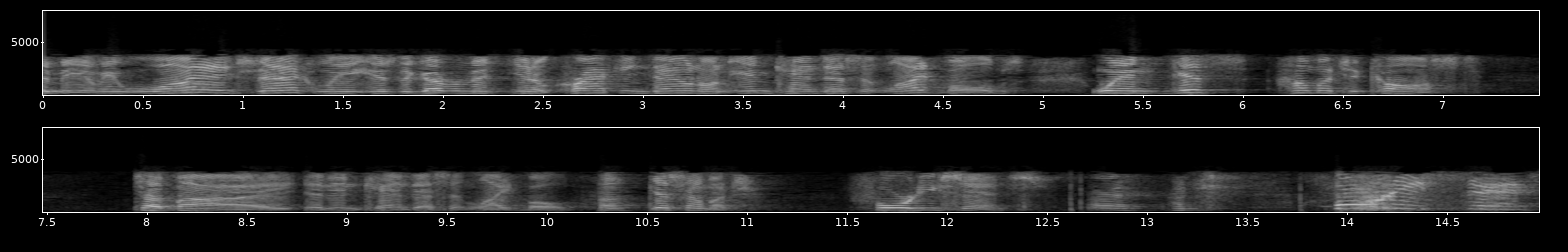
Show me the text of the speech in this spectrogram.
to me. I mean, why exactly is the government, you know, cracking down on incandescent light bulbs when guess how much it costs to buy an incandescent light bulb. Huh? Guess how much? 40 cents. All right? 40 cents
